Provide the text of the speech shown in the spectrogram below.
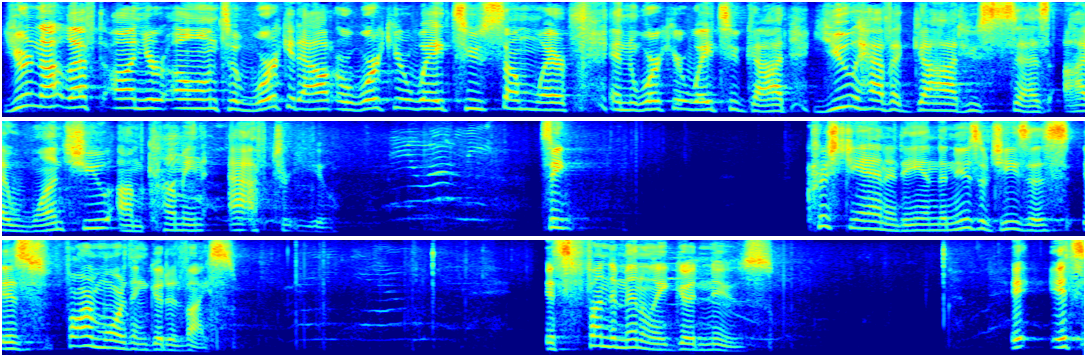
you're not left on your own to work it out or work your way to somewhere and work your way to God. You have a God who says, I want you, I'm coming after you. See, Christianity and the news of Jesus is far more than good advice, it's fundamentally good news. It, it's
